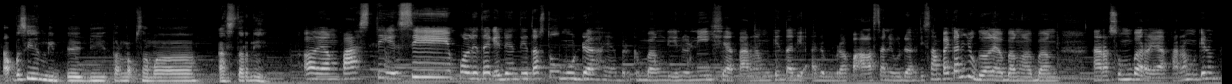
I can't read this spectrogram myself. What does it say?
apa sih yang di- eh, ditangkap sama Esther nih? Oh, yang pasti sih politik identitas tuh mudah ya berkembang di Indonesia karena mungkin tadi ada beberapa alasan yang udah disampaikan juga oleh abang-abang narasumber ya. Karena mungkin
